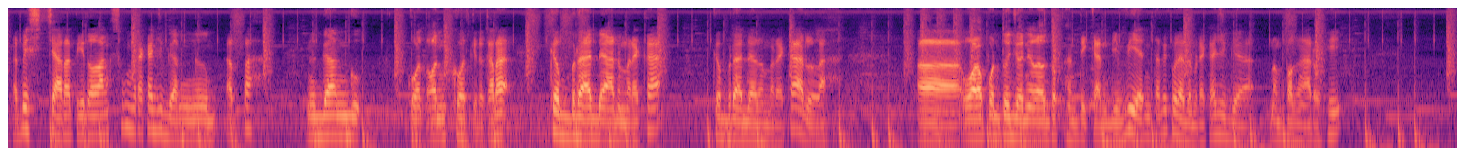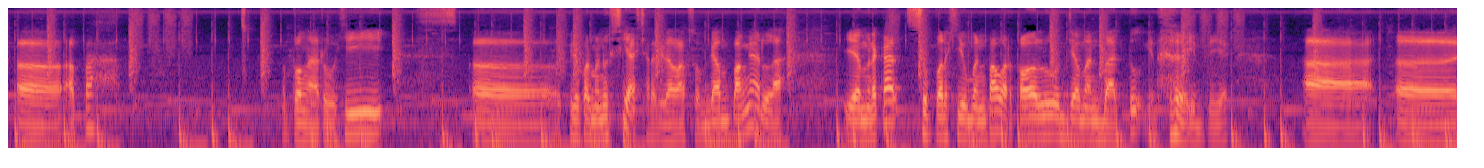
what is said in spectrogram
Tapi secara tidak langsung mereka juga nge, apa ngeganggu quote on quote gitu karena keberadaan mereka keberadaan mereka adalah uh, walaupun tujuannya adalah untuk hentikan deviant tapi keberadaan mereka juga mempengaruhi uh, apa mempengaruhi uh, kehidupan manusia secara tidak langsung. Gampangnya adalah ya mereka superhuman power. Kalau lu zaman batu gitu intinya uh, uh,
